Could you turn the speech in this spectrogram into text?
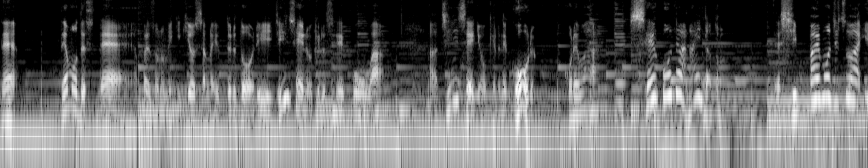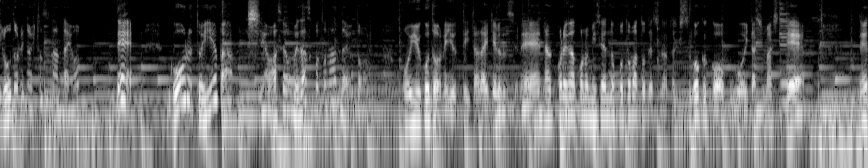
ね。でもですね、やっぱりその三木清さんが言ってる通り、人生における成功は、あ人生におけるね、ゴール。これは成功ではないんだと。失敗も実は彩りの一つなんだよで、ゴールといえば幸せを目指すことなんだよと。こういうことをね、言っていただいてるんですよね。なんかこれがこの未線の言葉とですね、私すごくこう、符合いたしまして、ね、例え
